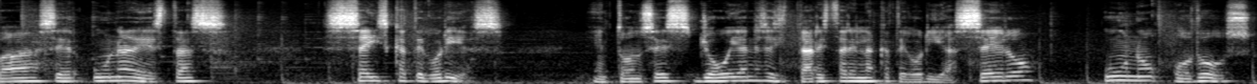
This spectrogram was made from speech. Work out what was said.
va a ser una de estas seis categorías. Entonces yo voy a necesitar estar en la categoría 0, 1 o 2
